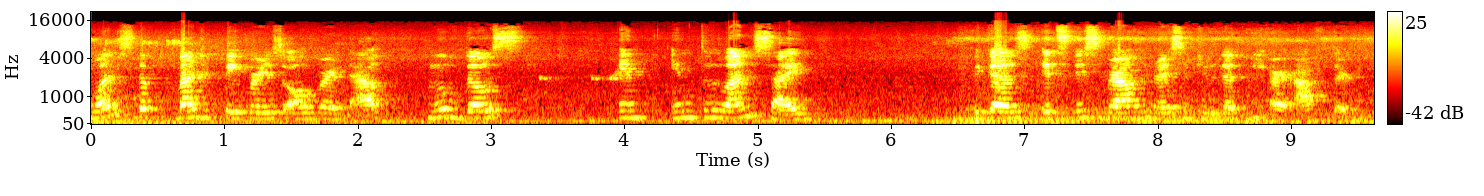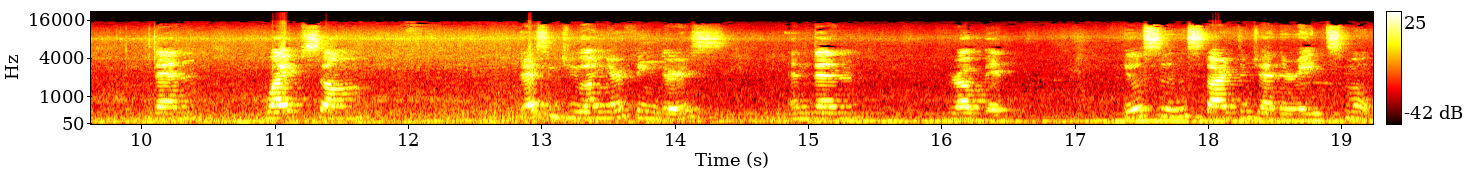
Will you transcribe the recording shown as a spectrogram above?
Once the magic paper is all burned out, move those in, into one side because it's this brown residue that we are after. Then wipe some residue on your fingers and then rub it. You'll soon start to generate smoke.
